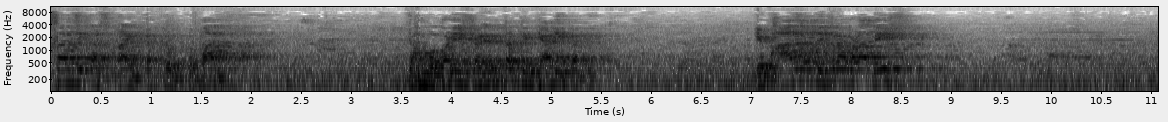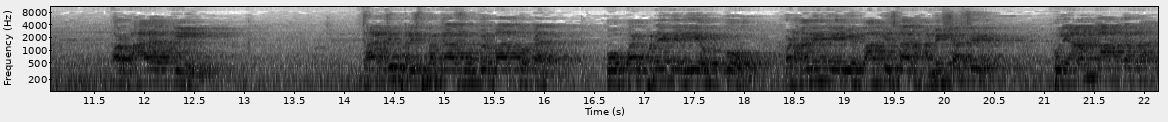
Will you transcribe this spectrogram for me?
सर्जिकल स्ट्राइक करके उनको मार दिया। जहाँ वो बड़े षड्यंत्र की तैयारी कर रहे थे ये भारत इतना बड़ा देश और भारत की धरती पर इस प्रकार से उग्रवाद को को पनपने के लिए, उसको बढ़ाने के लिए पाकिस्तान हमेशा से खुलेआम काम कर रहा है।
